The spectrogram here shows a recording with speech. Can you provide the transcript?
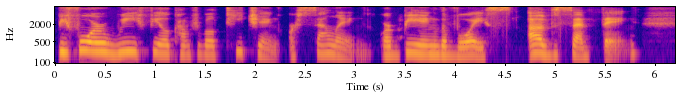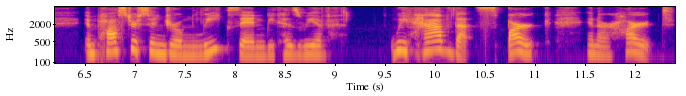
before we feel comfortable teaching or selling or being the voice of said thing. Imposter syndrome leaks in because we have we have that spark in our heart,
